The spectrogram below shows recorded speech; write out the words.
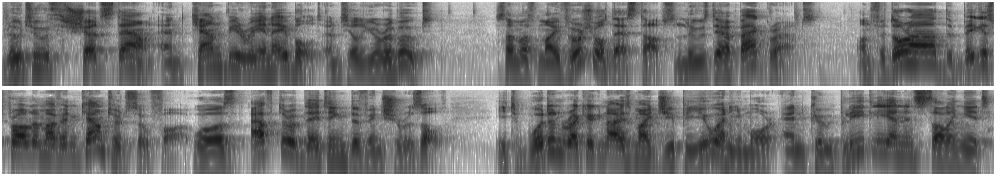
Bluetooth shuts down and can't be re-enabled until you reboot. Some of my virtual desktops lose their backgrounds. On Fedora, the biggest problem I've encountered so far was after updating DaVinci Resolve it wouldn't recognize my GPU anymore and completely uninstalling it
